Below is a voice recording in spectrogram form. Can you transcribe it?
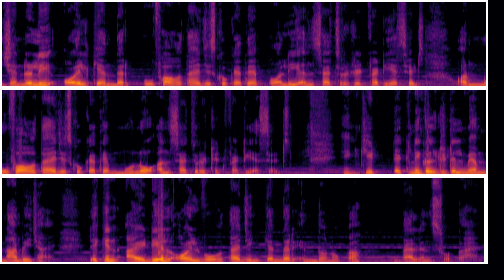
जनरली ऑयल के अंदर पूफा होता है जिसको कहते हैं पॉली अनसैचुरेटेड फैटी एसिड्स और मूफा होता है जिसको कहते हैं मोनो अनसैचुरेटेड फैटी एसिड्स इनकी टेक्निकल डिटेल में हम ना भी जाएँ लेकिन आइडियल ऑयल वो होता है जिनके अंदर इन दोनों का बैलेंस होता है।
